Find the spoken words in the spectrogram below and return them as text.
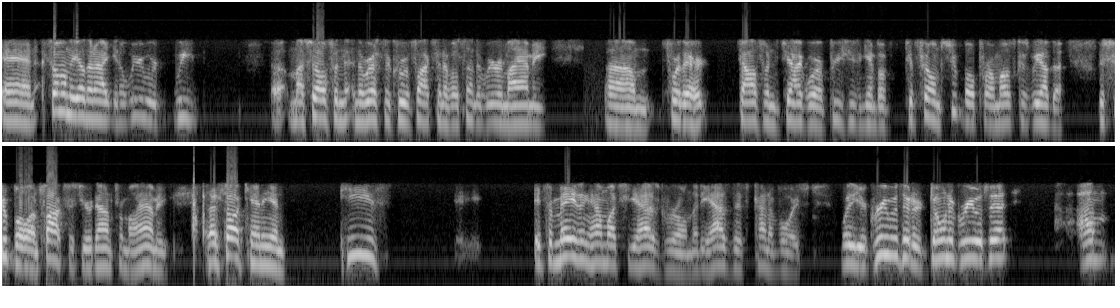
and I saw him the other night. You know we were we uh, myself and, and the rest of the crew of Fox NFL Sunday we were in Miami um, for their Dolphin Jaguar preseason game, but to film Super Bowl promos because we have the the Super Bowl on Fox this year down from Miami. And I saw Kenny, and he's it's amazing how much he has grown. That he has this kind of voice, whether you agree with it or don't agree with it. I'm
